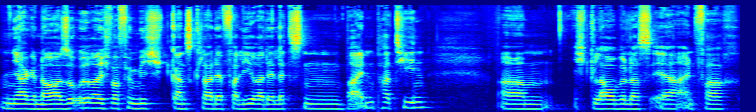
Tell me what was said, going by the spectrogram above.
Ja, genau. Also Ulreich war für mich ganz klar der Verlierer der letzten beiden Partien. Ähm, ich glaube, dass er einfach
